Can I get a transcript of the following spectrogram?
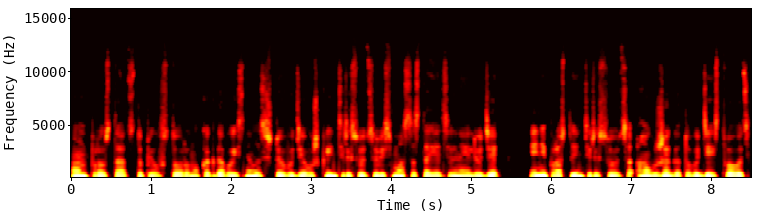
Он просто отступил в сторону, когда выяснилось, что его девушка интересуются весьма состоятельные люди. И не просто интересуются, а уже готовы действовать.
